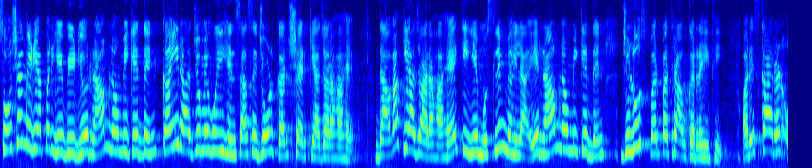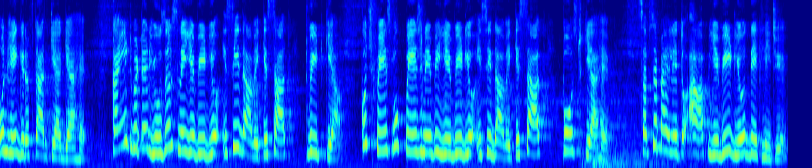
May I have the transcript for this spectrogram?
सोशल मीडिया पर यह वीडियो रामनवमी के दिन कई राज्यों में हुई हिंसा से जोड़कर शेयर किया जा रहा है। दावा किया जा रहा है कि ये मुस्लिम महिलाएँ रामनवमी के दिन जुलूस पर पथराव कर रही थी और इस कारण उन्हें गिरफ़्तार किया गया है। कई ट्विटर यूज़र्स ने ये वीडियो इसी दावे के साथ ट्वीट किया। कुछ फेसबुक पेज ने भी ये वीडियो इसी दावे के साथ पोस्ट किया है। सबसे पहले तो आप ये वीडियो देख लीजिए।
